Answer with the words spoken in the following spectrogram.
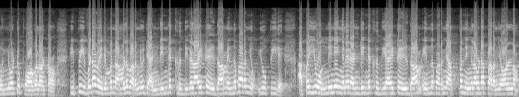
മുന്നോട്ട് പോകണം കേട്ടോ ഇപ്പൊ ഇവിടെ വരുമ്പോൾ നമ്മൾ പറഞ്ഞു രണ്ടിന്റെ കൃതികളായിട്ട് എഴുതാം എന്ന് പറഞ്ഞു യു പിയിൽ അപ്പൊ ഈ ഒന്നിനെ എങ്ങനെ രണ്ടിന്റെ കൃതിയായിട്ട് എഴുതാം എന്ന് പറഞ്ഞ് അപ്പൊ നിങ്ങൾ അവിടെ പറഞ്ഞോളണം.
